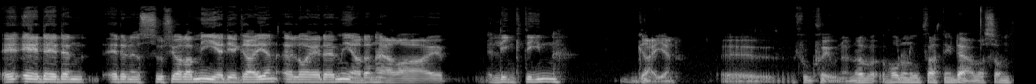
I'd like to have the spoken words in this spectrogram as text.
Är, är, det, den, är det den sociala mediegrejen eller är det mer den här eh, LinkedIn-grejen? Funktionen. Har du någon uppfattning där? Vad som...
